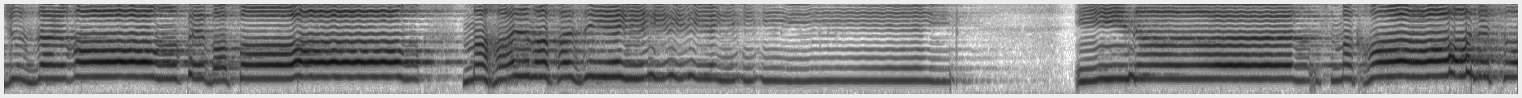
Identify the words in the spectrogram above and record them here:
جز در غاف وفا محل مپذیر این است مکان تو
